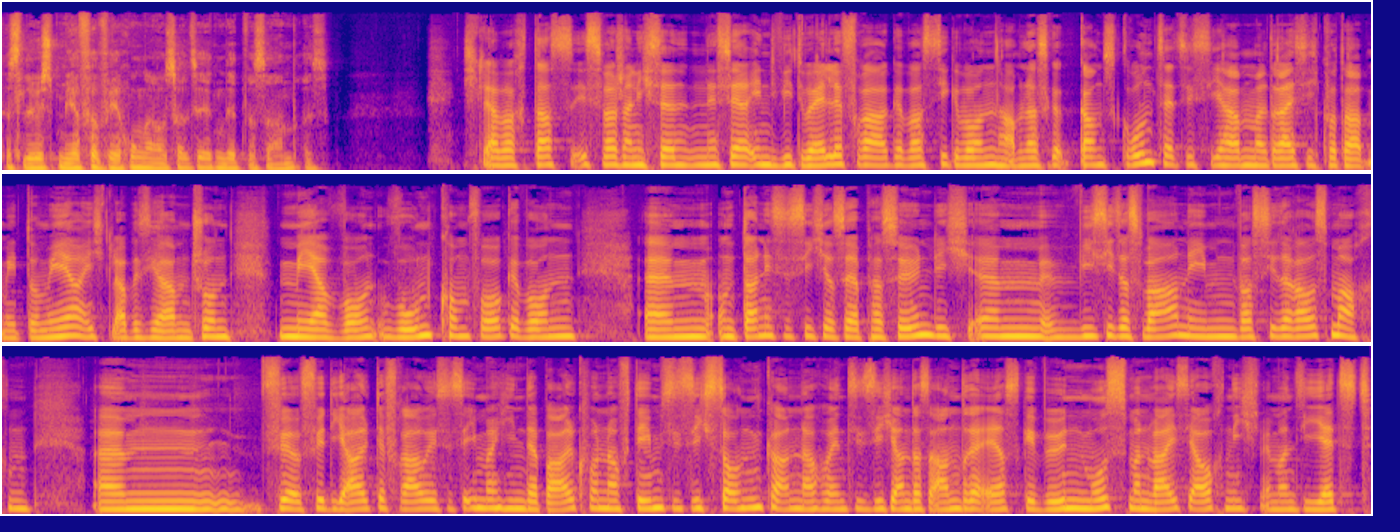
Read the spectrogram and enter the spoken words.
das löst mehr Verwirrung aus als irgendetwas anderes. Ich glaube, auch das ist wahrscheinlich eine sehr individuelle Frage, was Sie gewonnen haben. Also ganz grundsätzlich, Sie haben mal 30 Quadratmeter mehr. Ich glaube, Sie haben schon mehr Wohnkomfort gewonnen. Ähm, und dann ist es sicher sehr persönlich, ähm, wie Sie das wahrnehmen, was Sie daraus machen. Ähm, für, für die alte Frau ist es immerhin der Balkon, auf dem sie sich sonnen kann, auch wenn sie sich an das andere erst gewöhnen muss. Man weiß ja auch nicht, wenn man sie jetzt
